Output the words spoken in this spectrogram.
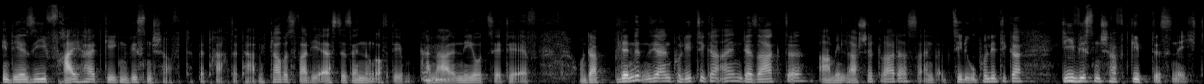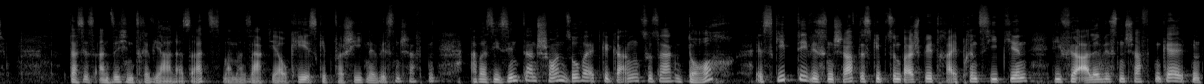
in der Sie Freiheit gegen Wissenschaft betrachtet haben. Ich glaube, es war die erste Sendung auf dem Kanal mhm. Neo ZDF. Und da blendeten Sie einen Politiker ein, der sagte, Armin Laschet war das, ein CDU-Politiker, die Wissenschaft gibt es nicht. Das ist an sich ein trivialer Satz, weil man sagt, ja, okay, es gibt verschiedene Wissenschaften, aber sie sind dann schon so weit gegangen zu sagen, doch, es gibt die Wissenschaft, es gibt zum Beispiel drei Prinzipien, die für alle Wissenschaften gelten.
